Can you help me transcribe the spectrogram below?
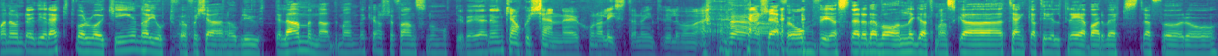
Man undrar direkt vad Roy Keane har gjort för att förtjäna att bli utelämnad. Men det kanske fanns någon motivering. Kanske känner journalisten och inte ville vara med. Kanske är för obvious. Det är det där vanliga att man ska tänka till tre varv extra för att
